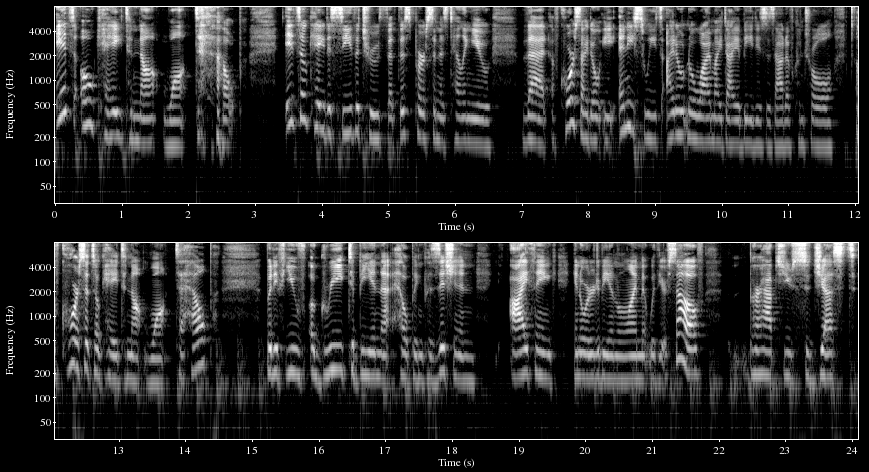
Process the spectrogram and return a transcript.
It's okay to not want to help. It's okay to see the truth that this person is telling you that, of course, I don't eat any sweets. I don't know why my diabetes is out of control. Of course, it's okay to not want to help. But if you've agreed to be in that helping position, I think in order to be in alignment with yourself, perhaps you suggest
